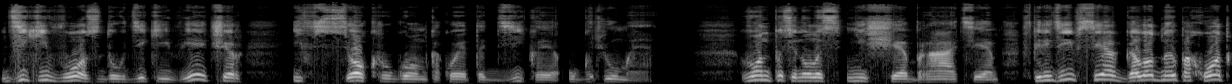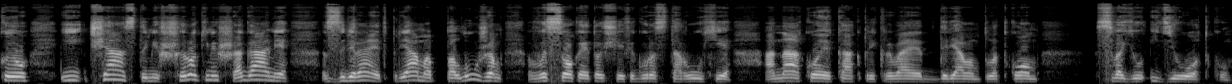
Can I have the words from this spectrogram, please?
дикий воздух, дикий вечер и все кругом какое-то дикое, угрюмое. Вон потянулось нищее братье, впереди всех голодную походкою и частыми широкими шагами забирает прямо по лужам высокая тощая фигура старухи. Она кое-как прикрывает дырявым платком свою идиотку.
